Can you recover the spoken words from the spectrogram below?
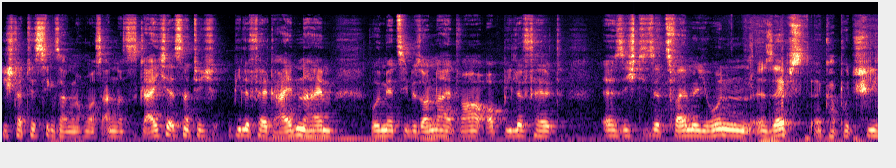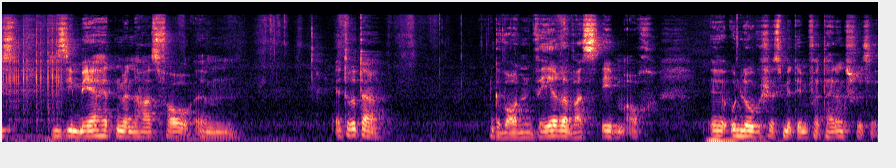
Die Statistiken sagen noch was anderes. Das gleiche ist natürlich Bielefeld-Heidenheim, wo ihm jetzt die Besonderheit war, ob Bielefeld äh, sich diese zwei Millionen äh, selbst äh, kaputt schießt, die sie mehr hätten, wenn HSV ähm, Dritter geworden wäre, was eben auch äh, unlogisch ist mit dem Verteilungsschlüssel.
